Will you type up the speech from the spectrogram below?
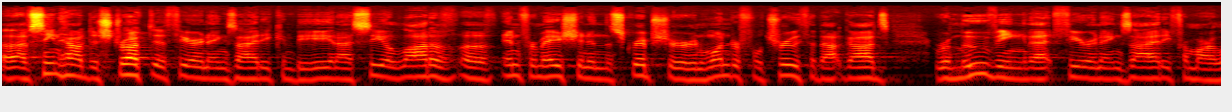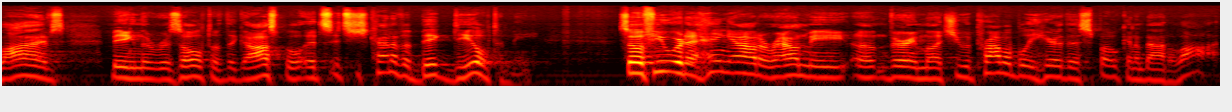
Uh, I've seen how destructive fear and anxiety can be, and I see a lot of, of information in the scripture and wonderful truth about God's removing that fear and anxiety from our lives being the result of the gospel. It's, it's just kind of a big deal to me. So if you were to hang out around me uh, very much, you would probably hear this spoken about a lot.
